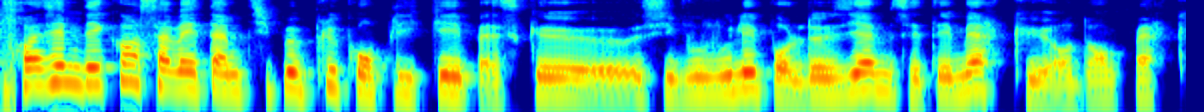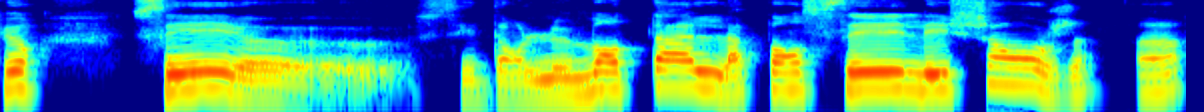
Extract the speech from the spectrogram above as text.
Troisième décan ça va être un petit peu plus compliqué parce que si vous voulez pour le deuxième c'était Mercure, donc Mercure euh, c'est dans le mental, la pensée, l'échange. Hein.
